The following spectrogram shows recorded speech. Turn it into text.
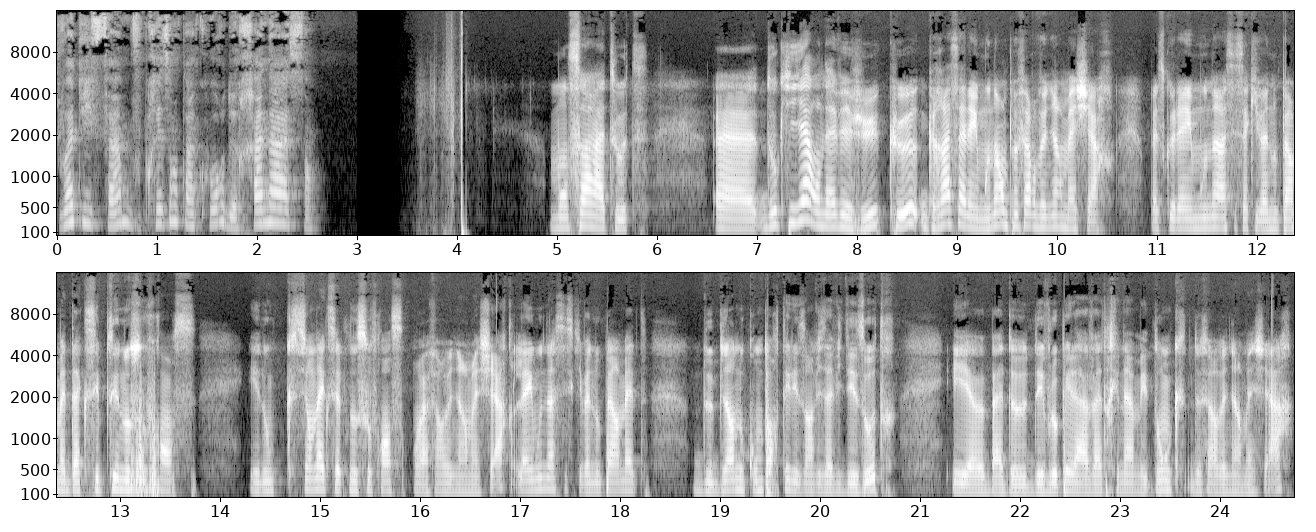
Joie de vie femme vous présente un cours de Rana Hassan. Bonsoir à toutes. Euh, donc hier, on avait vu que grâce à l'aïmouna, on peut faire venir ma chère. Parce que l'aïmouna, c'est ça qui va nous permettre d'accepter nos souffrances. Et donc, si on accepte nos souffrances, on va faire venir ma chère. L'aïmouna, c'est ce qui va nous permettre de bien nous comporter les uns vis-à-vis des autres. Et euh, bah, de développer la vatrina, mais donc de faire venir ma chère.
